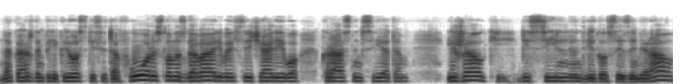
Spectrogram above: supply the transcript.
на каждом перекрестке светофоры, словно сговаривая, встречали его красным светом, и жалкий, бессильный он двигался и замирал,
